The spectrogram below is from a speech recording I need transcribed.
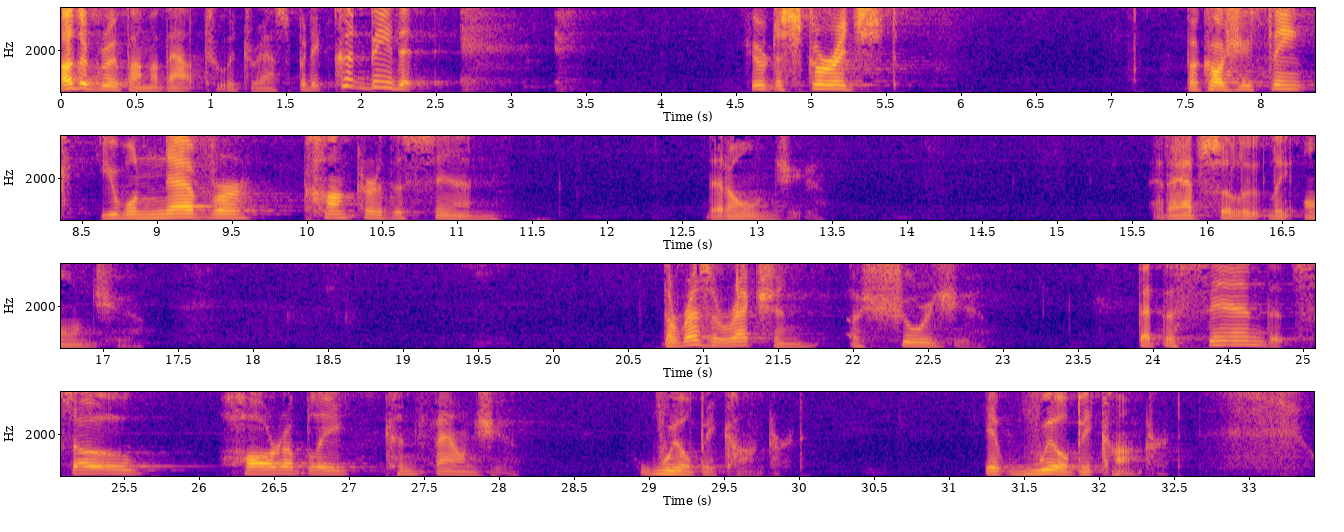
other group I'm about to address. But it could be that you're discouraged because you think you will never conquer the sin that owns you, that absolutely owns you. The resurrection assures you that the sin that so horribly confounds you will be conquered. It will be conquered.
